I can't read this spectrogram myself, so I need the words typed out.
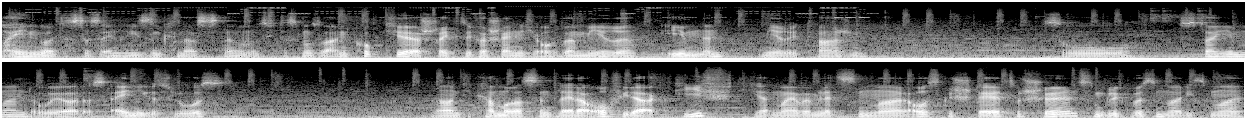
Mein Gott, ist das ein Riesenknast. Ne? Wenn man sich das mal so anguckt hier, erschreckt sich wahrscheinlich auch über mehrere Ebenen, mehrere Etagen. So, ist da jemand? Oh ja, da ist einiges los. Ja, und die Kameras sind leider auch wieder aktiv. Die hatten wir ja beim letzten Mal ausgestellt, so schön. Zum Glück wissen wir diesmal,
